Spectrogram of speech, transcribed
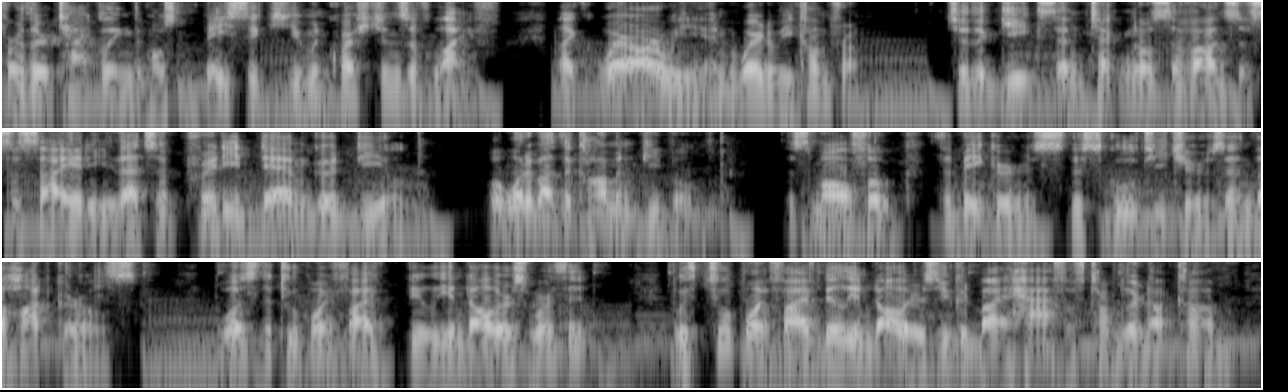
further tackling the most basic human questions of life, like where are we and where do we come from? To the geeks and techno savants of society, that's a pretty damn good deal. But what about the common people? The small folk, the bakers, the school teachers, and the hot girls. Was the $2.5 billion worth it? With $2.5 billion, you could buy half of Tumblr.com.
